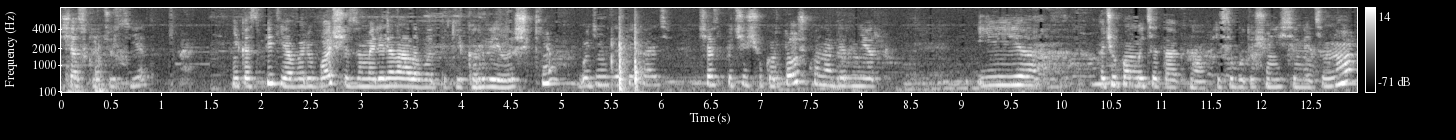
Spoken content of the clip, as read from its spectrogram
Сейчас включу свет. Ника спит, я варю борщ. Замариновала вот такие крылышки. Будем запекать. Сейчас почищу картошку на гарнир. И хочу помыть это окно, если будет еще не сильно темно.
